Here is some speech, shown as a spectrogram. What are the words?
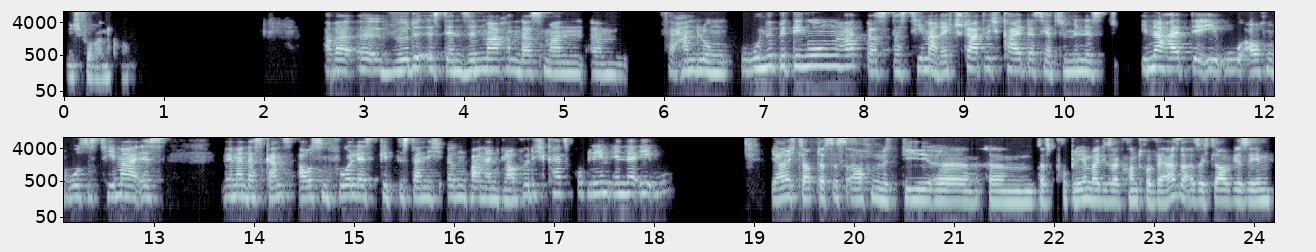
nicht vorankommen. Aber würde es denn Sinn machen, dass man ähm, Verhandlungen ohne Bedingungen hat, dass das Thema Rechtsstaatlichkeit, das ja zumindest innerhalb der EU auch ein großes Thema ist. Wenn man das ganz außen vor lässt, gibt es dann nicht irgendwann ein Glaubwürdigkeitsproblem in der EU? Ja, ich glaube, das ist auch die, äh, ähm, das Problem bei dieser Kontroverse. Also ich glaube, wir sehen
